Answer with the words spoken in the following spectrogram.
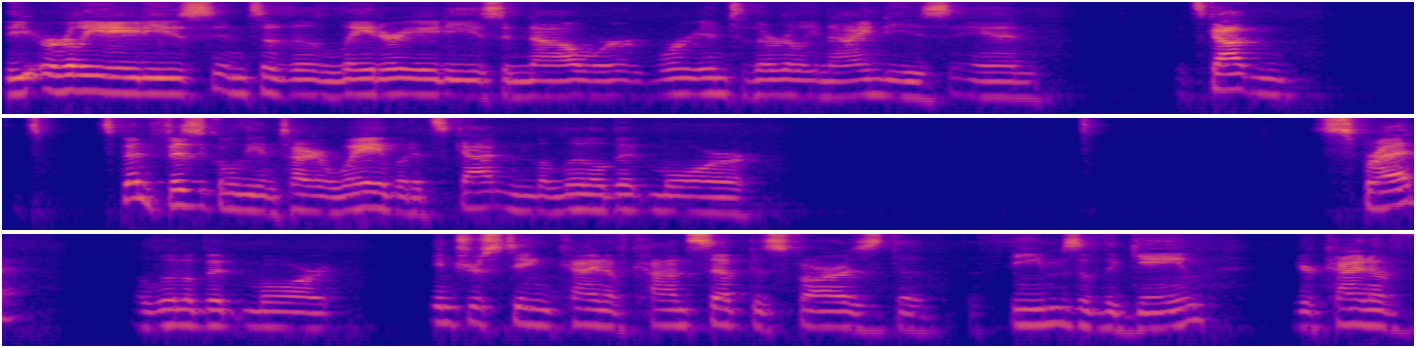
the early 80s into the later 80s, and now we're, we're into the early 90s. And it's gotten, it's, been physical the entire way, but it's gotten a little bit more spread, a little bit more interesting kind of concept as far as the, the themes of the game. You're kind of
